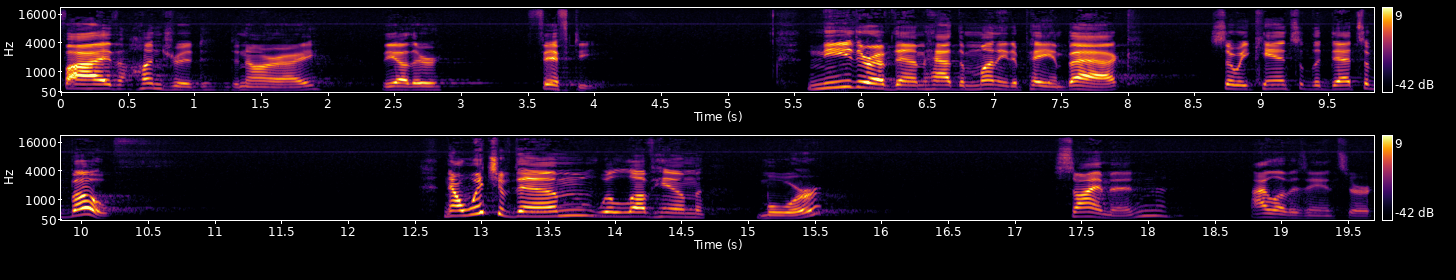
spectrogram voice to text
500 denarii, the other 50. Neither of them had the money to pay him back, so he canceled the debts of both. Now, which of them will love him more? Simon, I love his answer.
